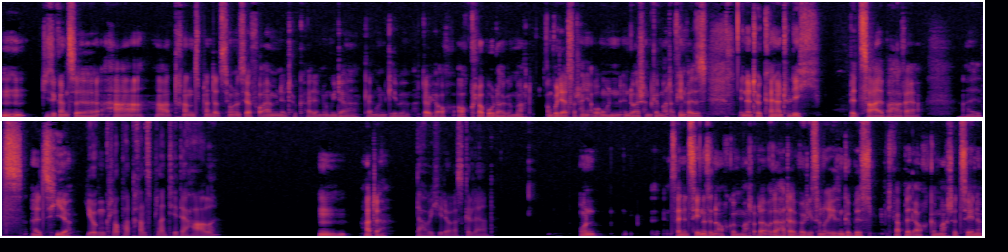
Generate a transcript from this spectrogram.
Mhm. Diese ganze Haar Haartransplantation ist ja vor allem in der Türkei dann irgendwie da gang und gäbe. Hat, glaube ich, auch, auch Kloppo da gemacht. Obwohl der hat es wahrscheinlich auch irgendwann in Deutschland gemacht. Auf jeden Fall ist es in der Türkei natürlich bezahlbarer als, als hier. Jürgen Klopp hat transplantierte Haare? Mhm, hat er. Da habe ich wieder was gelernt. Und seine Zähne sind auch gemacht, oder? Oder hat er wirklich so ein Riesengebiss? Ich glaube, der hat auch gemachte Zähne.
